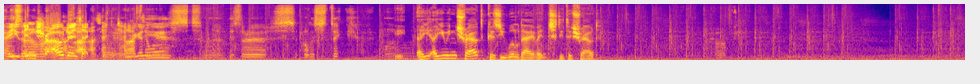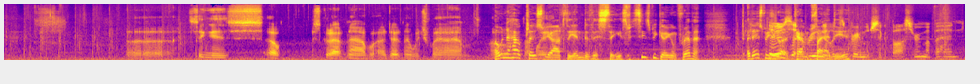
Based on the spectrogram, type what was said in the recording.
Are Is you in a- shroud, or I- is I- that I is that think the time you're have gonna wear? use, uh, is there a, on stick? Are you, are you in Shroud? Because you will die eventually to Shroud. Thing is, oh, just got out now, but I don't know which way I am. I wonder Oh, how that close we are to the end of this thing. It seems to be going on forever. I don't suppose you There's got a a room campfire, that do looks you? very much like a bathroom up ahead.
